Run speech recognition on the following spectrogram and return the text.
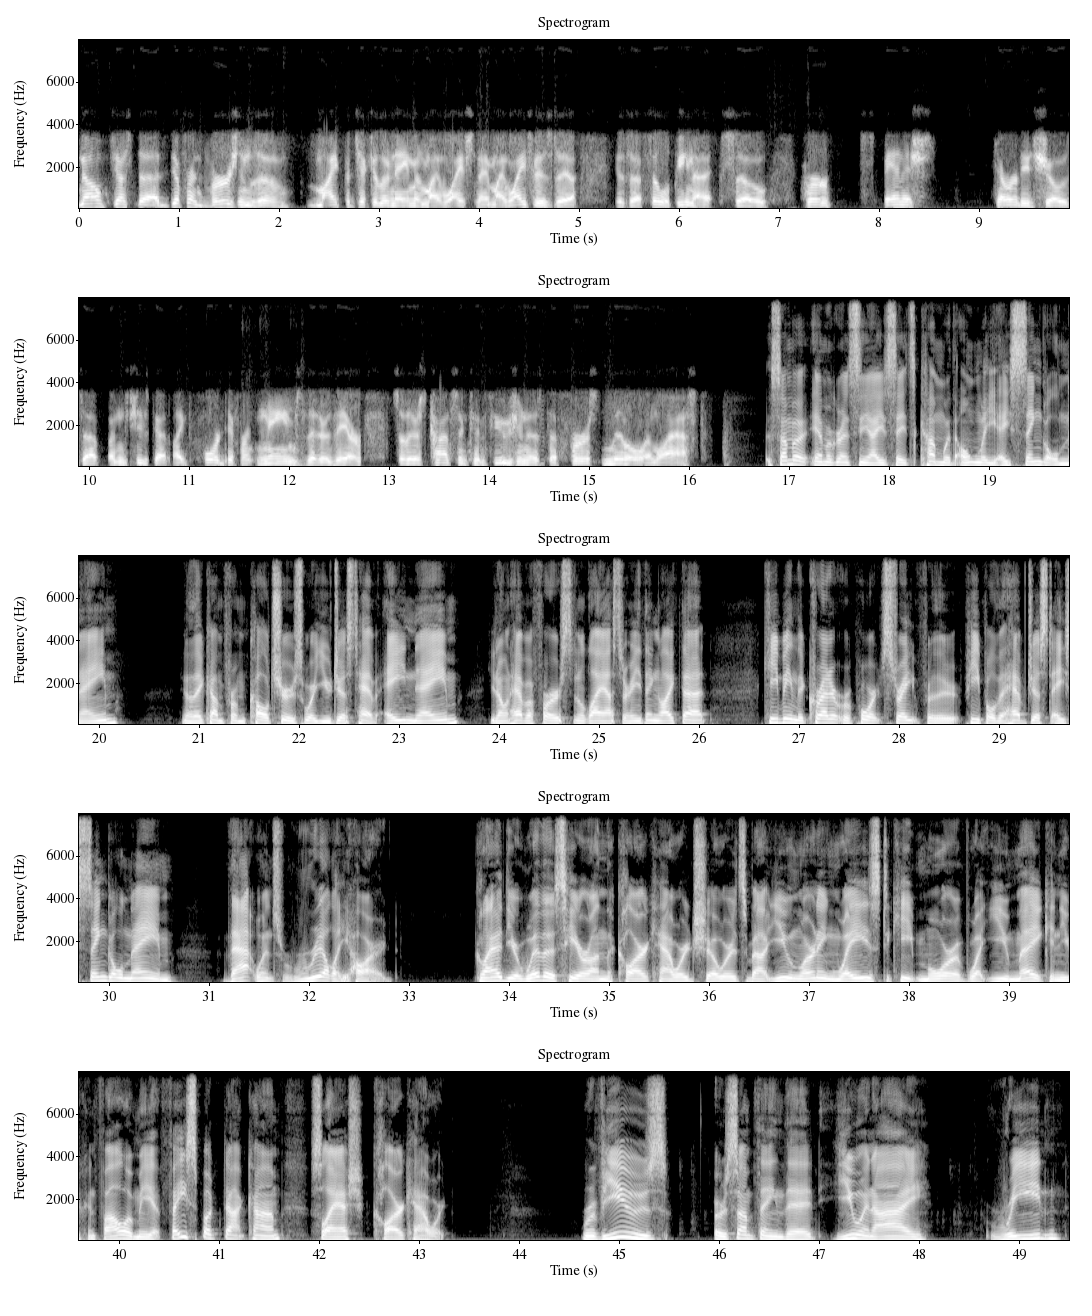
No, just uh, different versions of my particular name and my wife's name. My wife is a is a Filipina, so her Spanish heritage shows up, and she's got like four different names that are there. So there's constant confusion as to first, middle, and last. Some immigrants in the United States come with only a single name. You know, they come from cultures where you just have a name. You don't have a first and a last or anything like that. Keeping the credit report straight for the people that have just a single name, that one's really hard. Glad you're with us here on the Clark Howard Show, where it's about you learning ways to keep more of what you make. And you can follow me at facebook.com slash Clark Howard. Reviews are something that you and I read,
